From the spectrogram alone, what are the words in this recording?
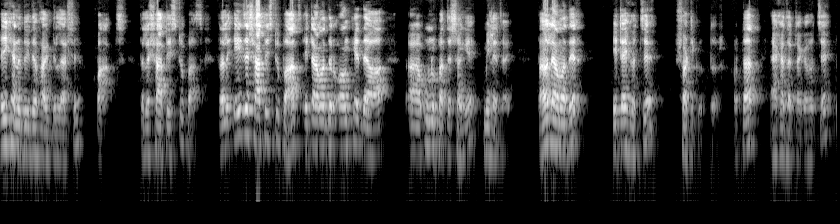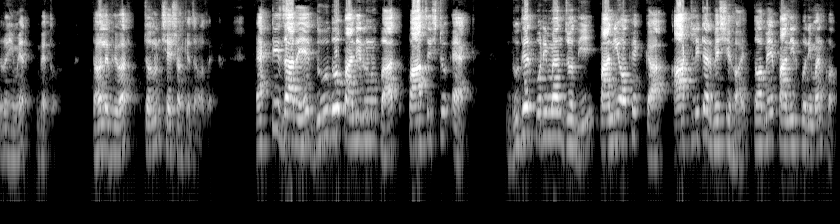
এইখানে দুই দিয়ে ভাগ দিলে আসে পাঁচ। তাহলে সাত ইস টু পাঁচ। তাহলে এই যে সাত ইস টু পাঁচ, এটা আমাদের অঙ্কে দেওয়া অনুপাতের সঙ্গে মিলে যায়। তাহলে আমাদের এটাই হচ্ছে সঠিক উত্তর। অর্থাৎ এক হাজার টাকা হচ্ছে রহিমের বেতন। তাহলে ভিওয়ার চলুন সেই সঙ্গে যাওয়া যাক। একটি জারে দুধ ও পানির অনুপাত পাঁচ ইস্টু এক। দুধের পরিমাণ যদি পানি অপেক্ষা আট লিটার বেশি হয়, তবে পানির পরিমাণ কত?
